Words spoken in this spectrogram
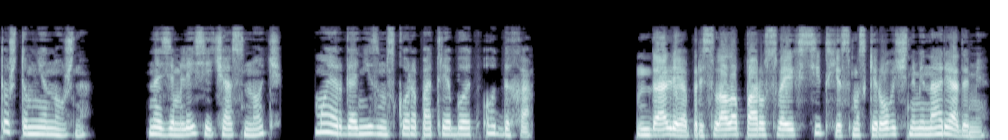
То, что мне нужно. На земле сейчас ночь, мой организм скоро потребует отдыха. Далее прислала пару своих ситхи с маскировочными нарядами.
